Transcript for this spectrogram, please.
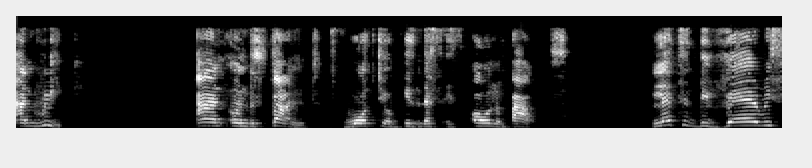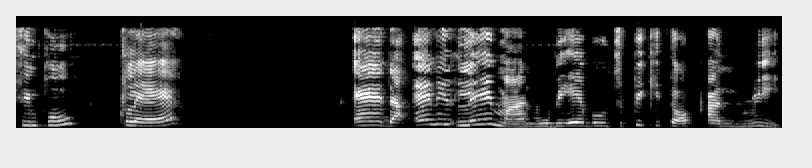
and read and understand what your business is all about. Let it be very simple, clear, and that any layman will be able to pick it up and read.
